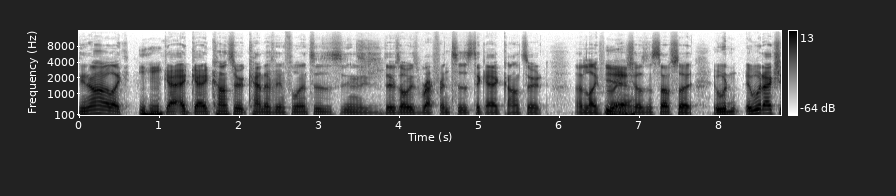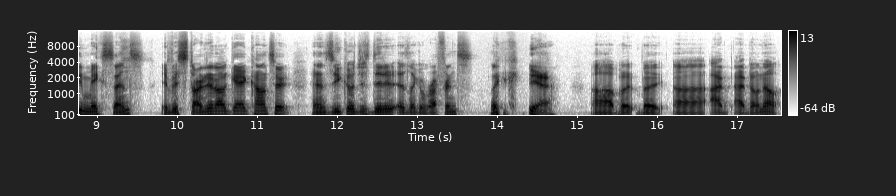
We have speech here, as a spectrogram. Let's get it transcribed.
You know how like Mm-hmm. ga- a gag concert kind of influences. You know, there's always references to gag concert and like variety Yeah. shows and stuff. So it would it would actually make sense if it started on gag concert and Zico just did it as like a reference. Like, yeah uh, but but uh, I I don't know.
